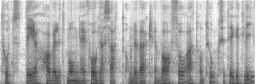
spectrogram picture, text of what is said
trots det har väldigt många ifrågasatt om det verkligen var så att hon tog sitt eget liv.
